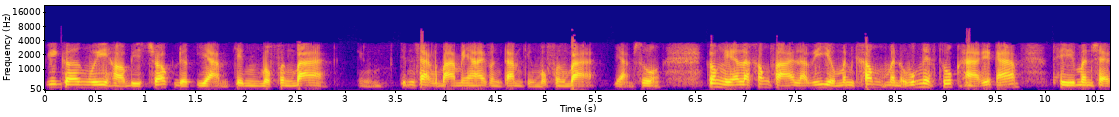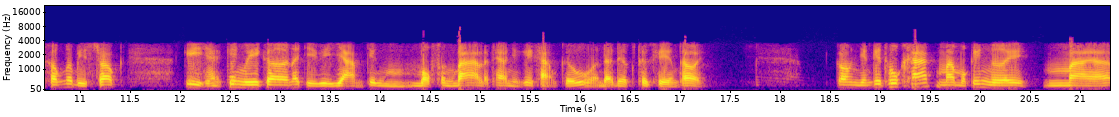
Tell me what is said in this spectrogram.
cái cơ nguy họ bị stroke được giảm chừng 1 phần 3 chính xác là 32 phần trăm chừng 1 phần 3 giảm xuống. Có nghĩa là không phải là ví dụ mình không, mình uống cái thuốc hạ huyết áp thì mình sẽ không có bị stroke. Cái cái nguy cơ nó chỉ bị giảm chừng 1 phần 3 là theo những cái khảo cứu đã được thực hiện thôi còn những cái thuốc khác mà một cái người mà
